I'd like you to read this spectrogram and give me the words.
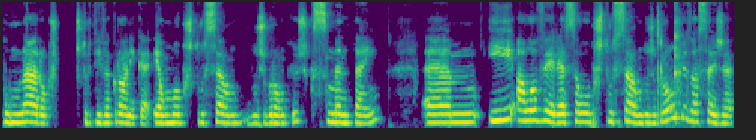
pulmonar obstrutiva crónica é uma obstrução dos brônquios que se mantém Um, e ao haver essa obstrução dos brônquios, ou seja,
